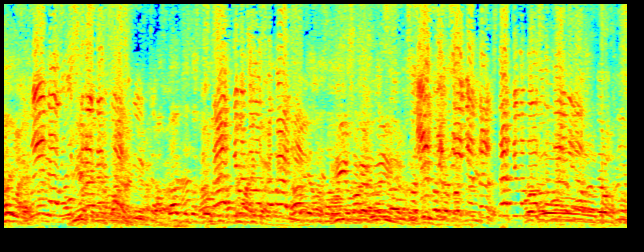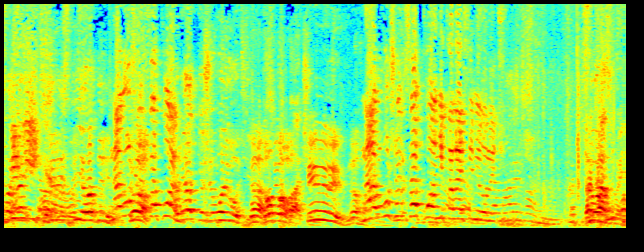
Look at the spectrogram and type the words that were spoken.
Нарушили закон. Ставьте на голосование. Ставьте на голосование. Нет, принято. Ставьте на голосование. Через. Нарушен закон. Порядки живої очі. Да, До побачення. Нарушен закон, Николай Семенович. Доказывайте.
